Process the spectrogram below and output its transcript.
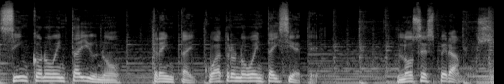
591 3497. Los esperamos.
